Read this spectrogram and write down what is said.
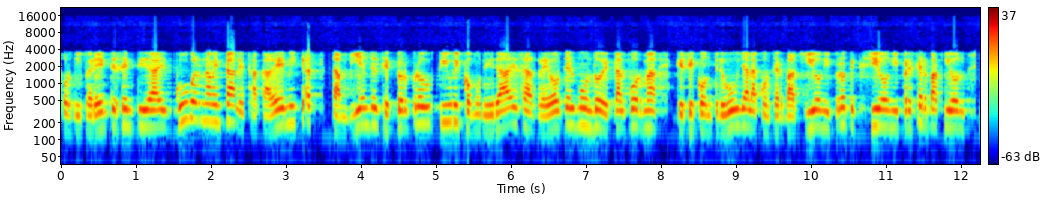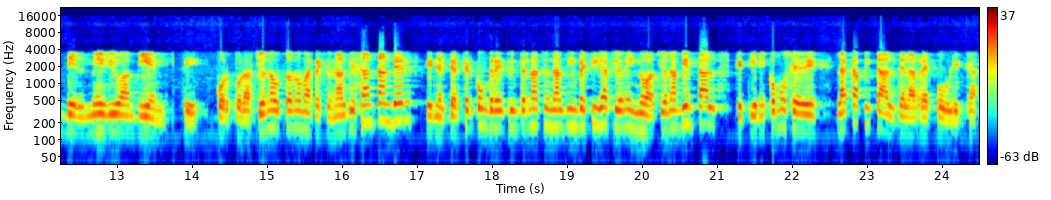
por diferentes entidades gubernamentales, académicas, también del sector productivo y comunidades alrededor del mundo de tal forma que se contribuya a la conservación y protección y preservación del medio ambiente. Corporación Autónoma Regional de Santander en el tercer Congreso Internacional de Investigación e Innovación Ambiental que tiene como sede la capital de la República.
